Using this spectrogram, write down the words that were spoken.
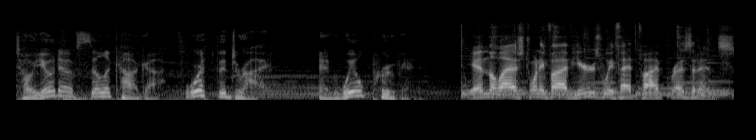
Toyota of Sylacauga, worth the drive, and we'll prove it. In the last 25 years, we've had five presidents.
